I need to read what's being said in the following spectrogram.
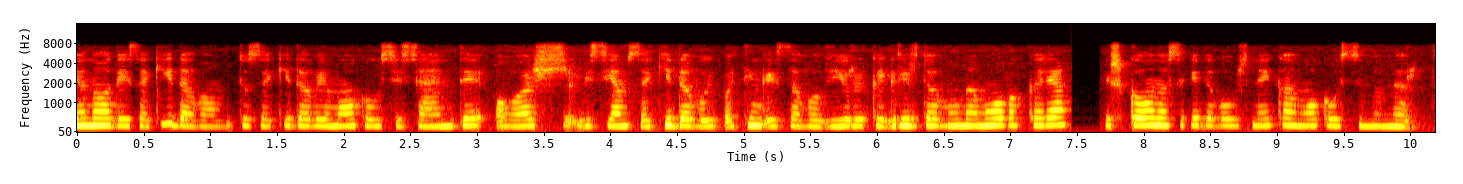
vienodai sakydavom, tu sakydavai mokausi senti, o aš visiems sakydavau, ypatingai savo vyrui, kai grįždavau namo vakare, iš Kauno sakydavau, žinai, ką mokausi numirti.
